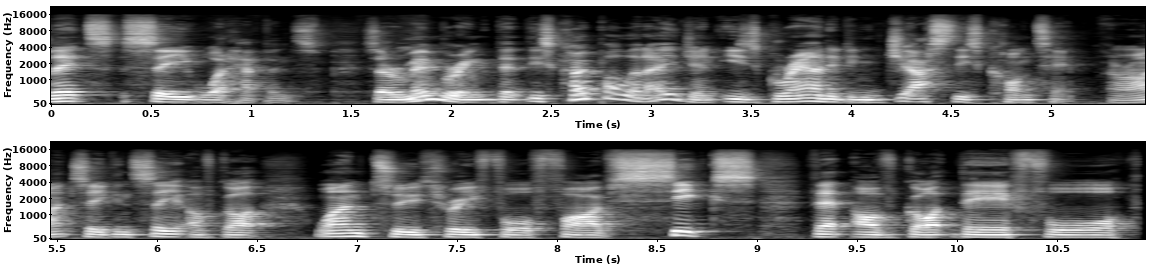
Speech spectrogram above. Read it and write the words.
Let's see what happens. So remembering that this Copilot agent is grounded in just this content, all right? So you can see I've got one, two, three, four, five, six that I've got there for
